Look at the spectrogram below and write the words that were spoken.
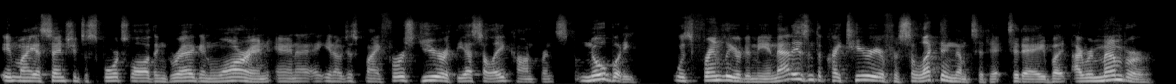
in my ascension to sports law than Gregg and Warren. And, I, you know, just my first year at the SLA conference, nobody was friendlier to me. And that isn't the criteria for selecting them today. But I remember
